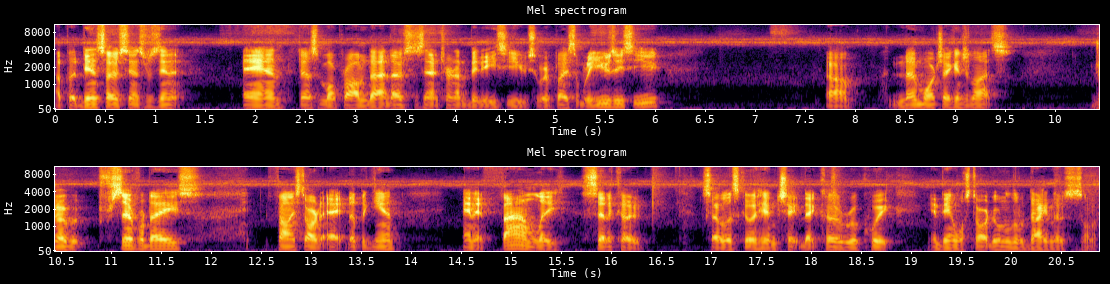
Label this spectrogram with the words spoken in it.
I put Denso sensors in it and done some more problem diagnosis and it turned out to be the ECU. So we replaced it with a used ECU. Um, no more check engine lights drove it for several days finally started acting up again and it finally set a code. So let's go ahead and check that code real quick and then we'll start doing a little diagnosis on it.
